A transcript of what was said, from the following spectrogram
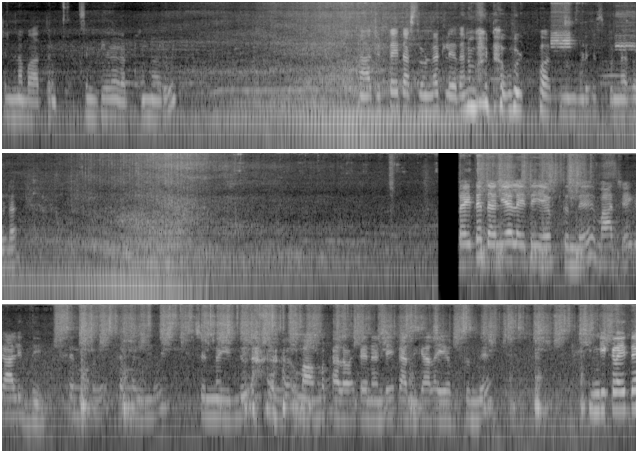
చిన్న బాత్రూమ్ సింపుల్గా కట్టుకున్నారు. నా జుట్టు అయితే అసలు ఉండట్లేదు అనమాట పాత్ ఇప్పుడు వేసుకున్నా కూడా. అయితే ధనియాలు అయితే వేపుతుంది మా చేయి గాలిద్ది. చిన్న చిన్న ఇల్లు చిన్న ఇల్లు. మా అమ్మకి అలవాటేనండి అందుకే అలా వేపుతుంది ఇంక ఇక్కడైతే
